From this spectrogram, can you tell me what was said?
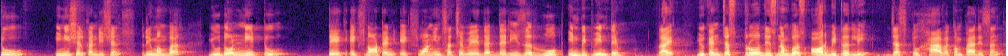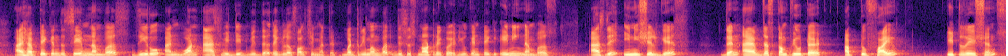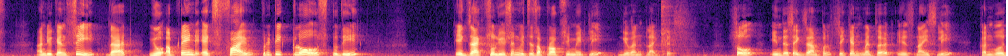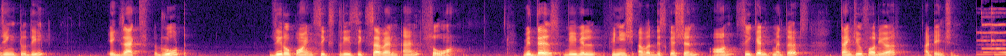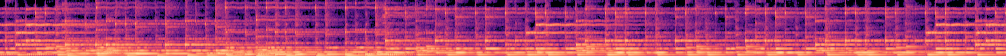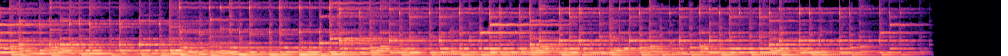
two initial conditions. Remember you do not need to take x naught and x 1 in such a way that there is a root in between them right. You can just throw these numbers arbitrarily just to have a comparison I have taken the same numbers 0 and 1 as we did with the regula falsi method, but remember this is not required you can take any numbers as the initial guess. Then I have just computed up to 5 iterations and you can see that you obtained x 5 pretty close to the exact solution which is approximately given like this. So, in this example secant method is nicely converging to the exact root 0.6367 and so on. With this we will finish our discussion on secant methods. Thank you for your attention.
